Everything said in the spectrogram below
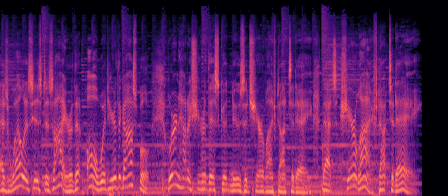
as well as his desire that all would hear the gospel. Learn how to share this good news at sharelife.today. That's sharelife.today.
